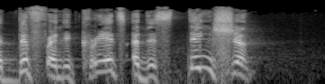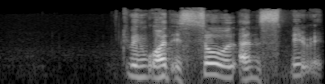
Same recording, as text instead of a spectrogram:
a difference, it creates a distinction between what is soul and spirit.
